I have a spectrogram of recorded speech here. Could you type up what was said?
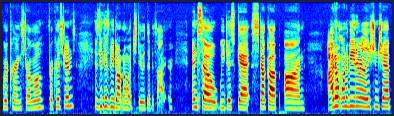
recurring struggle for Christians, is because we don't know what to do with the desire. And so we just get stuck up on, I don't want to be in a relationship,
